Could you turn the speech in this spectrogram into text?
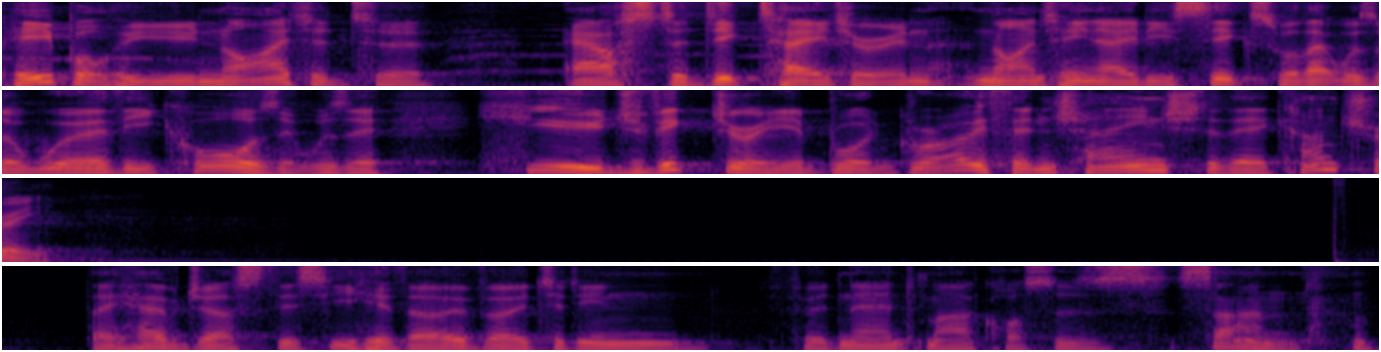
people who united to oust a dictator in 1986. Well, that was a worthy cause. It was a huge victory. It brought growth and change to their country. They have just this year, though, voted in Ferdinand Marcos's son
